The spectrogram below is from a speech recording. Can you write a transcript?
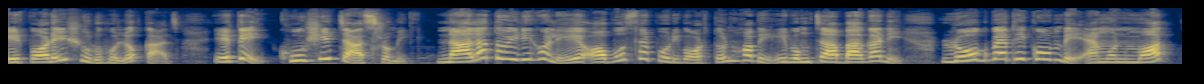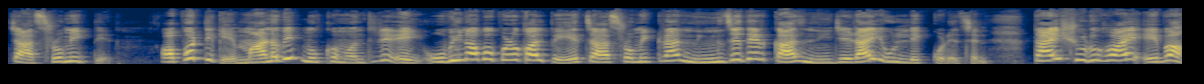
এরপরেই শুরু হলো কাজ। এতেই খুশি চা শ্রমিক। নালা তৈরি হলে অবস্থার পরিবর্তন হবে এবং চা বাগানে রোগ ব্যাধি কমবে এমন মত চা শ্রমিকদের। অপরদিকে মানবিক মুখ্যমন্ত্রীর এই অভিনব প্রকল্পে চা শ্রমিকরা নিজেদের কাজ নিজেরাই উল্লেখ করেছেন তাই শুরু হয় এবং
